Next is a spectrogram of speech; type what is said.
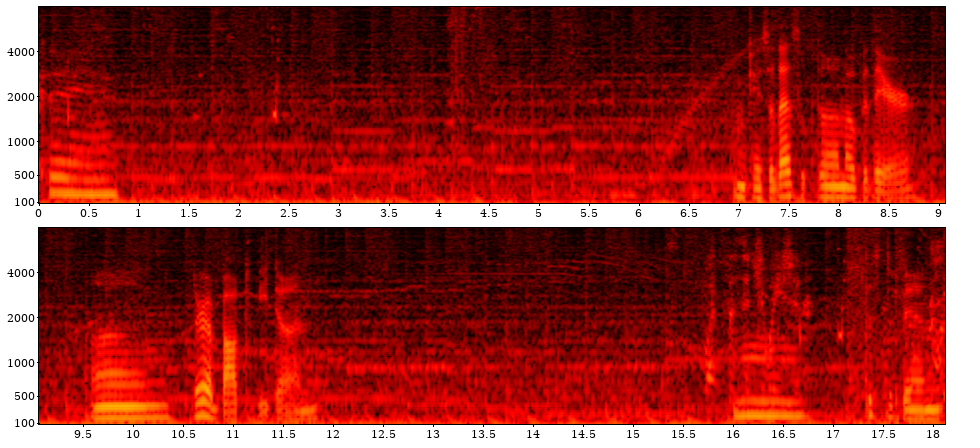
Okay. Okay, so that's done over there. Um, they're about to be done. What's the Mm. situation? Just defend.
